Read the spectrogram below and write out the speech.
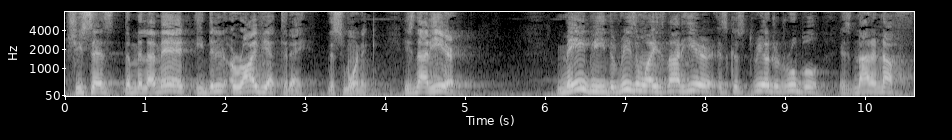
She says, the melamed, he didn't arrive yet today, this morning. He's not here. Maybe the reason why he's not here is because 300 ruble is not enough.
